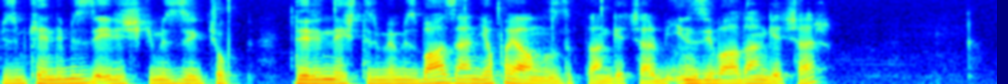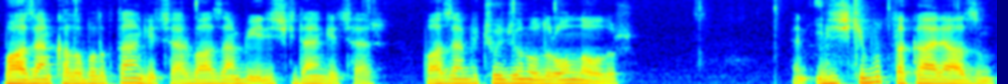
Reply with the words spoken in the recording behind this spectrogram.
Bizim kendimizle ilişkimizi çok derinleştirmemiz bazen yapayalnızlıktan geçer, bir inzivadan geçer. Bazen kalabalıktan geçer, bazen bir ilişkiden geçer. Bazen bir çocuğun olur, onunla olur. Yani ilişki mutlaka lazım.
